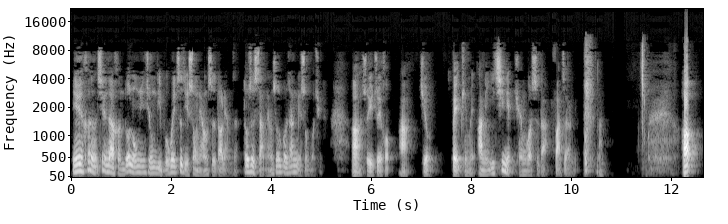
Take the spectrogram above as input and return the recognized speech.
因为很现在很多农民兄弟不会自己送粮食到粮站，都是散粮收购商给送过去的，啊，所以最后啊就。被评为二零一七年全国十大法治案例啊。好，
